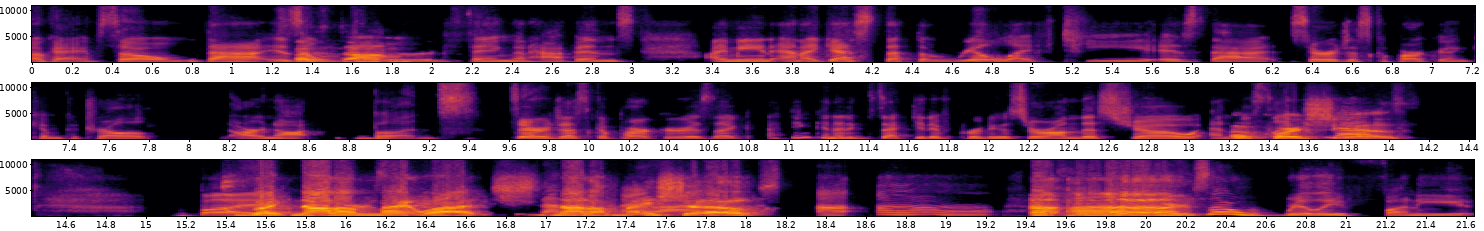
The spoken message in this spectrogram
Okay. So that is That's a dumb. weird thing that happens. I mean, and I guess that the real life tea is that Sarah Jessica Parker and Kim Cattrall are not buds. Sarah Jessica Parker is like, I think, an executive producer on this show. And Of course like, she "No." is. But She's like, "Not on my watch, not on my show." Uh-uh. Uh-uh. Okay, here's a really funny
